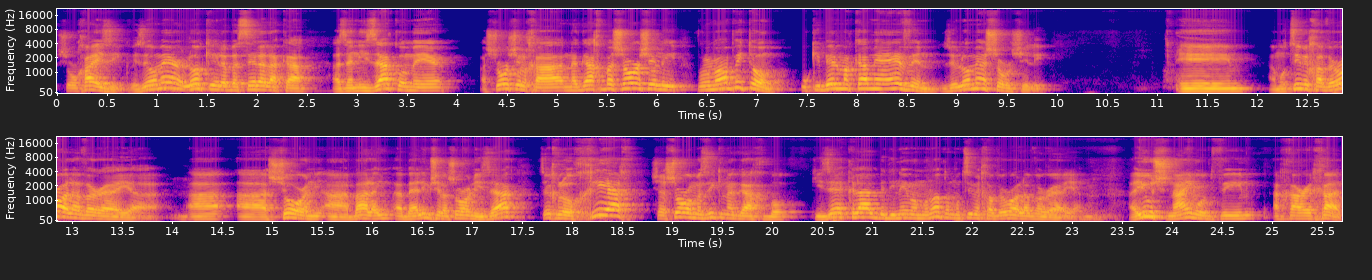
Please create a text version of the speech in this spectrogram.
שורך הזיק, וזה אומר לא כי אלא בסלע לקה, אז הניזק אומר השור שלך נגח בשור שלי, והוא אומר מה פתאום, הוא קיבל מכה מהאבן, זה לא מהשור שלי. אמ, המוציא מחברו עליו הראייה, השור, הבעלים, של השור הניזק צריך להוכיח שהשור המזיק נגח בו, כי זה כלל בדיני ממונות המוציא מחברו עליו הראייה. היו שניים רודפים אחר אחד,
